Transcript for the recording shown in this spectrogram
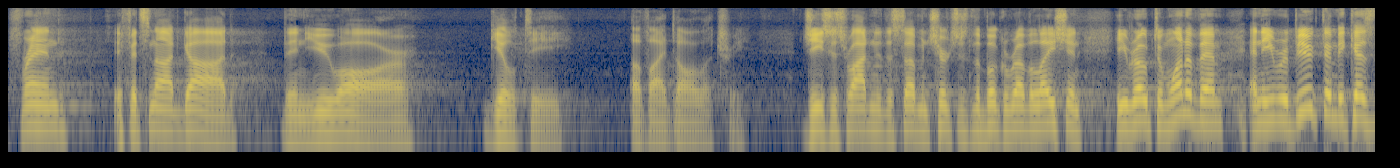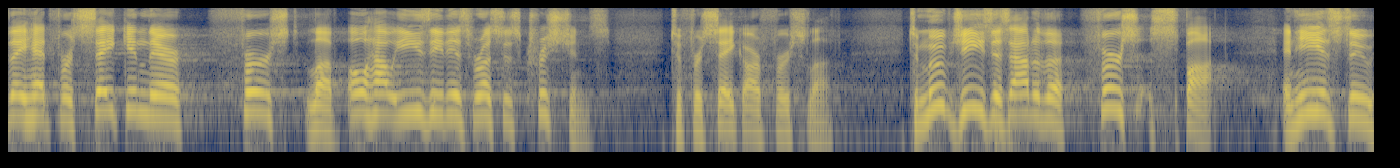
Friend, if it's not God, then you are guilty of idolatry. Jesus, writing to the seven churches in the book of Revelation, he wrote to one of them and he rebuked them because they had forsaken their first love. Oh, how easy it is for us as Christians to forsake our first love, to move Jesus out of the first spot. And he is to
